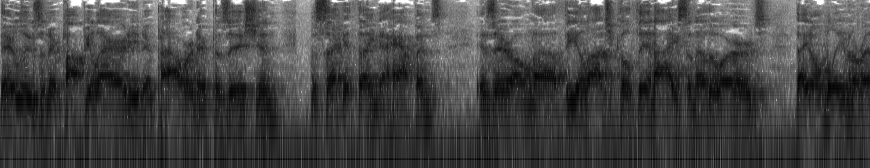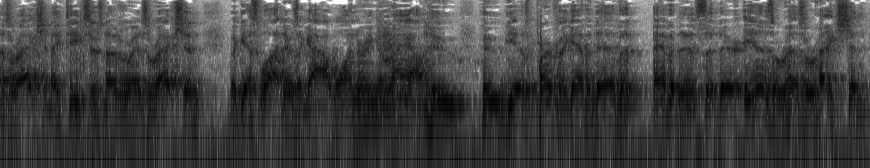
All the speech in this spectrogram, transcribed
They're losing their popularity, their power, their position. The second thing that happens is they're on theological thin ice. In other words, they don't believe in a resurrection. They teach there's no resurrection, but guess what? There's a guy wandering around who who gives perfect evidence that there is a resurrection.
